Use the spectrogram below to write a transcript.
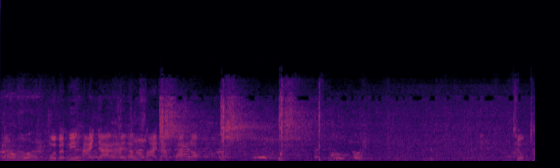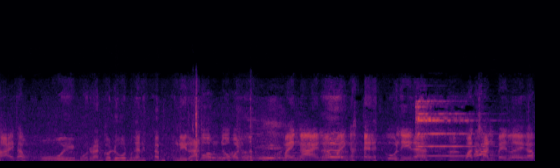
เออมวยแบบนี้หายากเลยนะครับซ้ายหน้าขวาน็อก ช่วงท้ายครับ โอ้ยหมวดรันก็โดนเหมือนกันครับนี่รันโดนโดนไม่ง่ายนะไม่ง่ายนะกูนี้นะเออวัดชั้นไปเลยครับ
